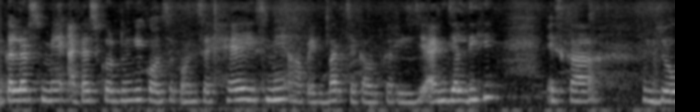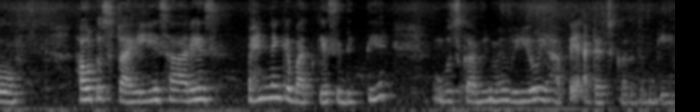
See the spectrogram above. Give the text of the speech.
कलर्स में अटैच कर दूँगी कौन से कौन से है इसमें, आप एक बार चेकआउट कर लीजिए। एंड जल्दी ही इसका जो हाउ टू स्टाइल ये साड़ीज़ पहनने के बाद कैसे दिखती है, उसका भी मैं वीडियो यहाँ पे अटैच कर दूँगी।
